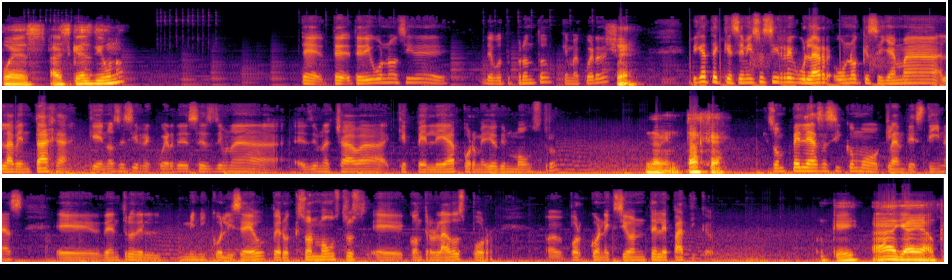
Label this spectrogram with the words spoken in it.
Pues, a ver, si quieres di uno. Te, te- te digo uno así de, de bote pronto, que me acuerde. Sí. Fíjate que se me hizo así regular uno que se llama La Ventaja, que no sé si recuerdes, es de una, es de una chava que pelea por medio de un monstruo. La ventaja. Que son peleas así como clandestinas eh, dentro del mini coliseo, pero que son monstruos eh, controlados por, eh, por conexión telepática. Ok. Ah, ya, ya, ok,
